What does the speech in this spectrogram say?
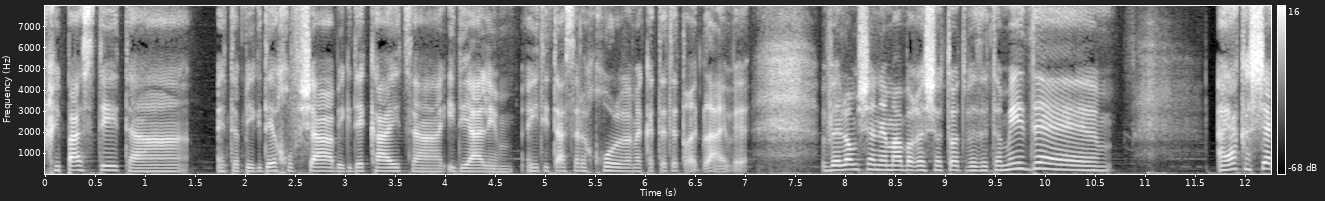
חיפשתי את, ה... את הבגדי חופשה, בגדי קיץ האידיאליים. הייתי טסה לחו"ל ומקטטת רגליים, ו... ולא משנה מה ברשתות, וזה תמיד אה, היה קשה.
